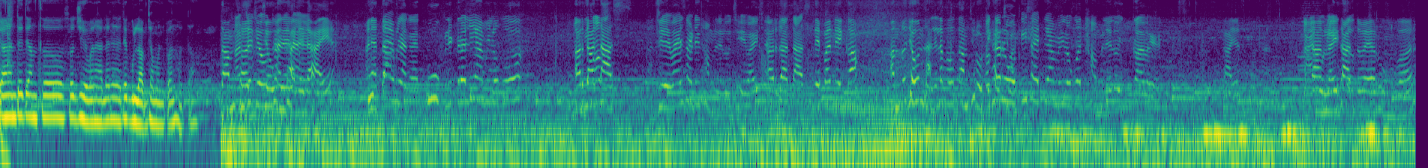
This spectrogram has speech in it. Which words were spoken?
त्यानंतर ते आमचं असं जेवण आलं आणि ते गुलाबजामुन पण होता. आमचं जेवण झालेलं आहे. आणि आता टाइम लागलाय खूप लिटरली आम्ही लोक अर्धा तास. जेवायसाठी थांबलेलो जेवायसाठी. अर्धा तास. ते पण एका आमचं जेवण झालेलं फक्त आमची रोटी फक्त खायची बाकी. रोटीसाठी आम्ही लोक थांबलेलो इतका वेळ. कायच बोलणार. काय आता आम्ही बोलायचं? जातोय रूमवर.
